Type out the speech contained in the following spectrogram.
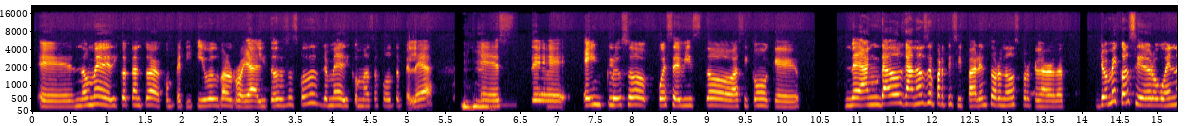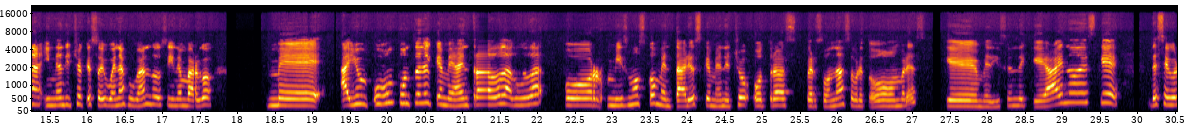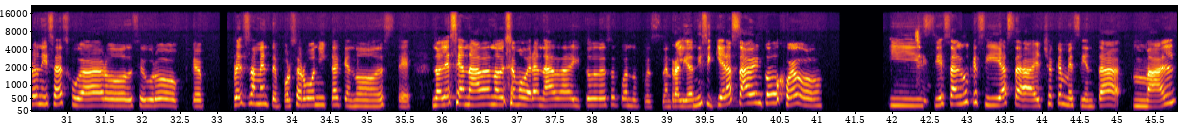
Eh, no me dedico tanto a competitivos, Battle Royale y todas esas cosas. Yo me dedico más a juegos de pelea. Este, e incluso pues he visto así como que me han dado ganas de participar en torneos porque la verdad yo me considero buena y me han dicho que soy buena jugando, sin embargo, me hay un, hubo un punto en el que me ha entrado la duda por mismos comentarios que me han hecho otras personas, sobre todo hombres, que me dicen de que, ay, no, es que de seguro ni sabes jugar o de seguro que precisamente por ser bonita que no, este, no le sea nada, no le sé mover a nada y todo eso cuando pues en realidad ni siquiera saben cómo juego. Y sí. es algo que sí hasta ha hecho que me sienta mal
